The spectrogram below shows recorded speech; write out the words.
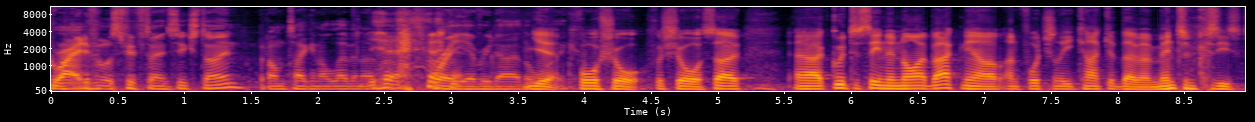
Great if it was 15, 16, but I'm taking 11 over Yeah. three every day of the Yeah, week. for sure, for sure. So uh, good to see Nanai back. Now, unfortunately, he can't get that momentum because he's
